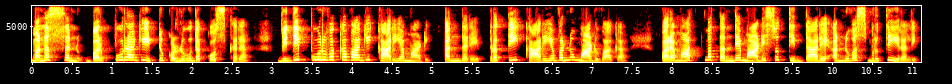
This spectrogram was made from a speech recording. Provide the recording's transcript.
ಮನಸ್ಸನ್ನು ಭರ್ಪೂರಾಗಿ ಇಟ್ಟುಕೊಳ್ಳುವುದಕ್ಕೋಸ್ಕರ ವಿಧಿಪೂರ್ವಕವಾಗಿ ಕಾರ್ಯ ಮಾಡಿ, ಅಂದರೆ ಪ್ರತಿ ಕಾರ್ಯವನ್ನು ಮಾಡುವಾಗ ಪರಮಾತ್ಮ ತಂದೆ ಮಾಡಿಸುತ್ತಿದ್ದಾರೆ ಅನ್ನುವ ಸ್ಮೃತಿ ಇರಲಿ.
